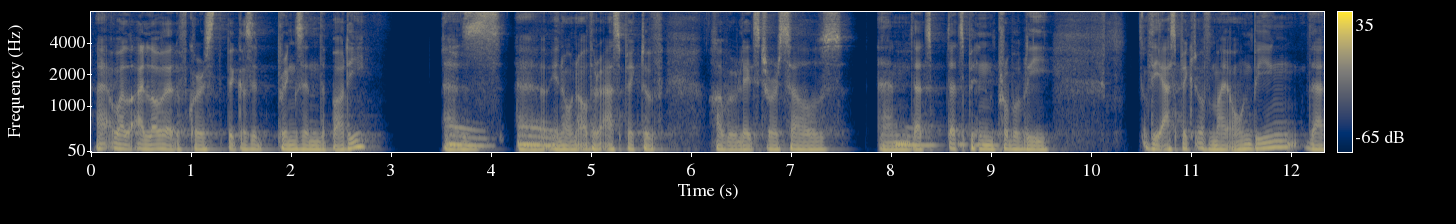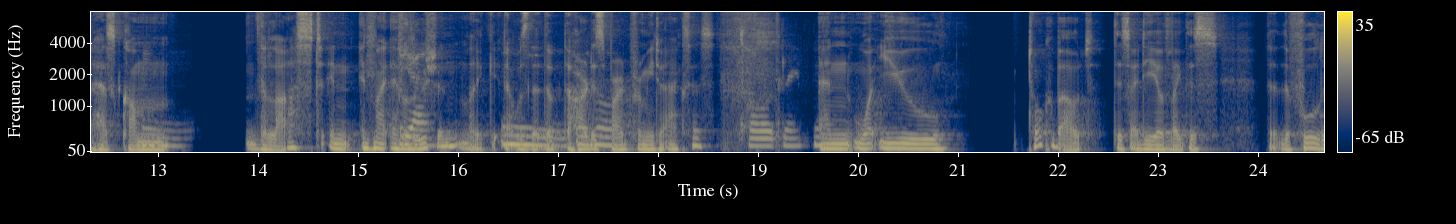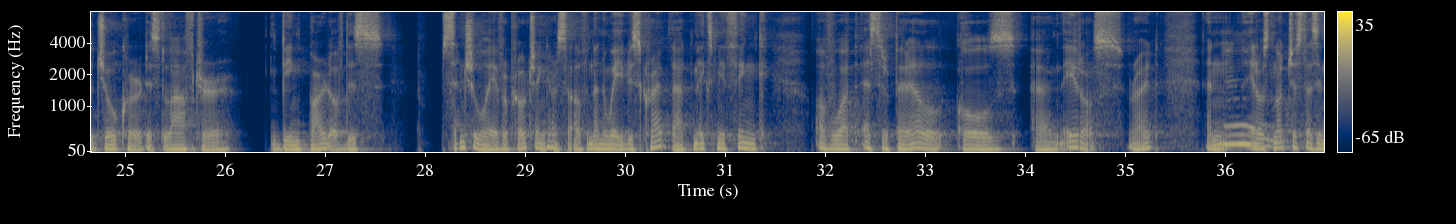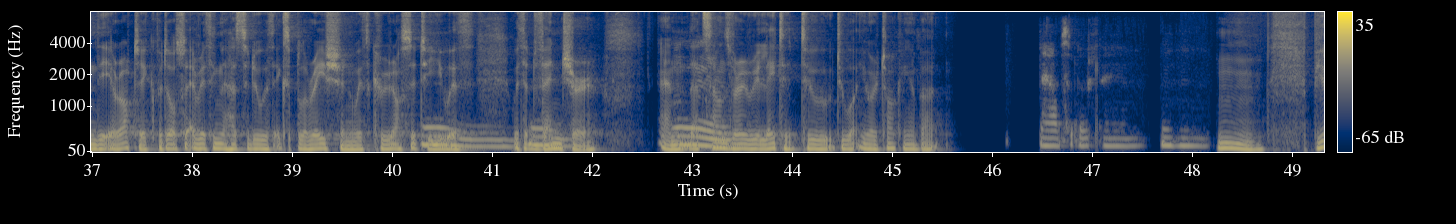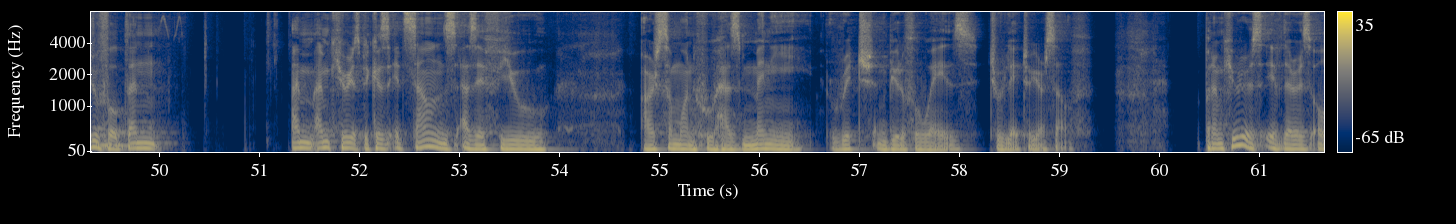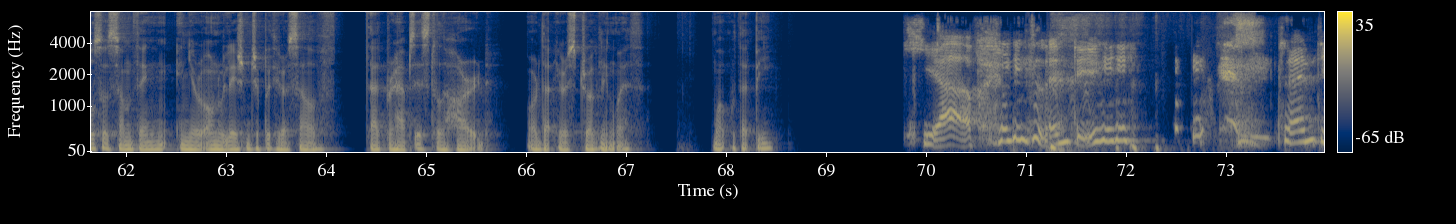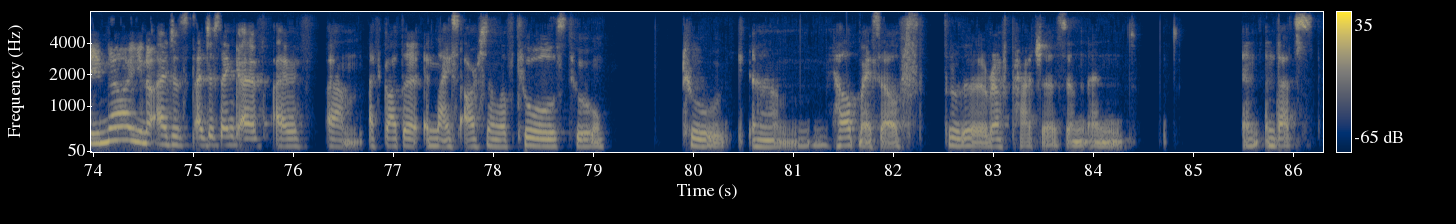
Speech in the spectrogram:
I, well i love it of course because it brings in the body as mm. uh, mm. you know another aspect of how we relate to ourselves, and mm. that's that's been probably the aspect of my own being that has come mm. the last in in my evolution. Yeah. Like that was the, the, the hardest mm-hmm. part for me to access. Totally. Mm. And what you talk about this idea of like this the, the fool, the joker, this laughter being part of this sensual way of approaching yourself, and then the way you describe that makes me think of what Esther Perel calls um, eros, right? And mm. eros not just as in the erotic, but also everything that has to do with exploration, with curiosity, mm. with with adventure, and mm. that sounds very related to to what you were talking about. Absolutely. Mm-hmm. Mm. Beautiful. Then I'm I'm curious because it sounds as if you are someone who has many rich and beautiful ways to relate to yourself. But I'm curious if there is also something in your own relationship with yourself that perhaps is still hard or that you're struggling with. What would that be? Yeah, plenty. plenty. No, you know, I just I just think I've I've um I've got a, a nice arsenal of tools to to um, help myself through the rough patches and and and and that's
